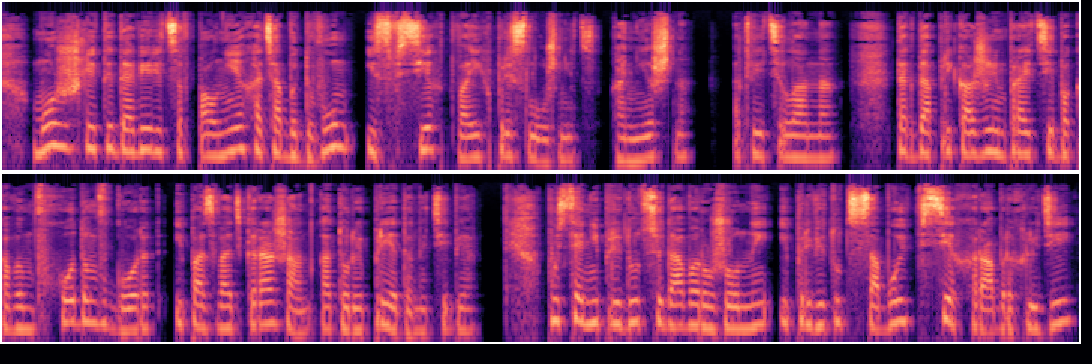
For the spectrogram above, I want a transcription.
— «можешь ли ты довериться вполне хотя бы двум из всех твоих прислужниц?» «Конечно», — ответила она. «Тогда прикажи им пройти боковым входом в город и позвать горожан, которые преданы тебе. Пусть они придут сюда вооруженные и приведут с собой всех храбрых людей,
